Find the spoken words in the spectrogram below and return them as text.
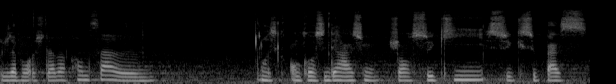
je dois, je prendre ça euh, en, considération, genre ce qui, ce qui se passe,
